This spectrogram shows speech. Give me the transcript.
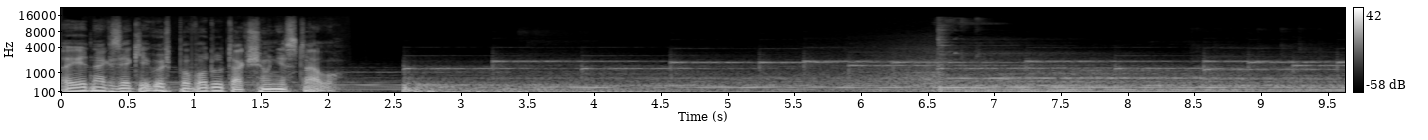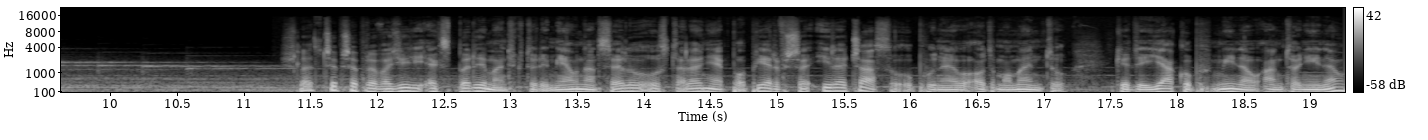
a jednak z jakiegoś powodu tak się nie stało. Śledczy przeprowadzili eksperyment, który miał na celu ustalenie po pierwsze, ile czasu upłynęło od momentu, kiedy Jakub minął Antoninę,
